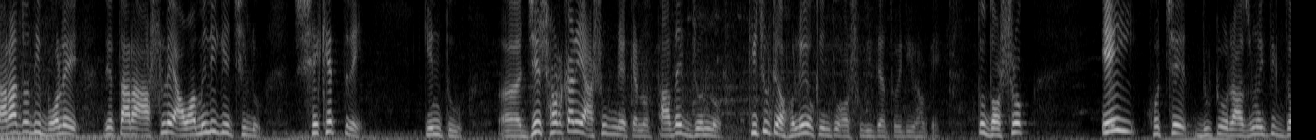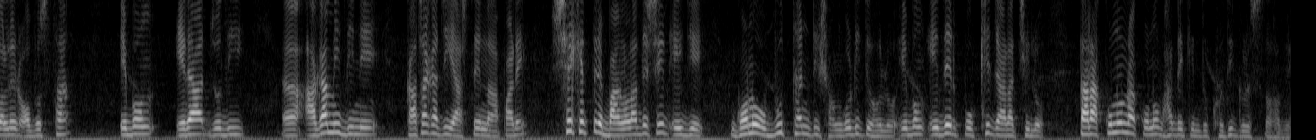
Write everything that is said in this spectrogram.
তারা যদি বলে যে তারা আসলে আওয়ামী লীগে ছিল, সেক্ষেত্রে কিন্তু যে সরকারি আসুক না কেন, তাদের জন্য কিছুটা হলেও কিন্তু অসুবিধা তৈরি হবে। তো দর্শক, এই হচ্ছে দুটো রাজনৈতিক দলের অবস্থা এবং এরা যদি আগামী দিনে কাছাকাছি আসতে না পারে সেক্ষেত্রে বাংলাদেশের এই যে গণ অভ্যুত্থানটি সংগঠিত হলো এবং এদের পক্ষে যারা ছিল, তারা কোনো না কোনোভাবে কিন্তু ক্ষতিগ্রস্ত হবে।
